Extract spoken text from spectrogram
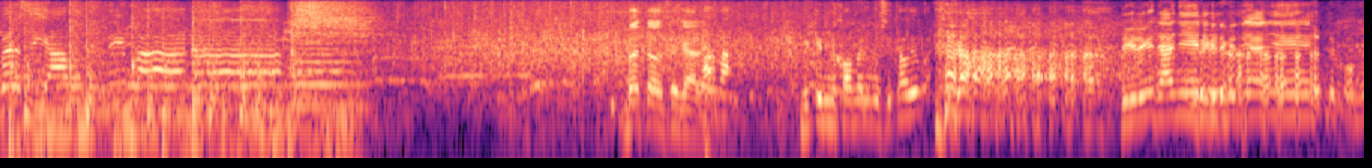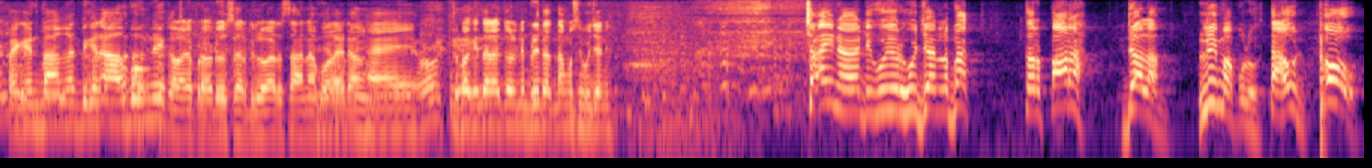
bersiap di mana? Betul sekali. Bikin the comment musikal yuk, Pak. Dikit-dikit nyanyi, dikit-dikit nyanyi. Pengen banget bikin album nih. Kalau ada produser di luar sana boleh dong. Hey, coba kita lihat dulu nih berita tentang musim hujan nih. China diguyur hujan lebat terparah dalam 50 tahun. Oh,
